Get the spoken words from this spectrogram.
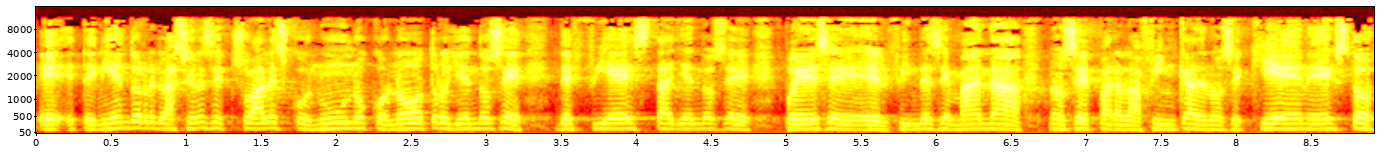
eh, teniendo relaciones sexuales con uno, con otro, yéndose de fiesta, yéndose pues eh, el fin de semana, no sé, para la finca de no sé quién, esto,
